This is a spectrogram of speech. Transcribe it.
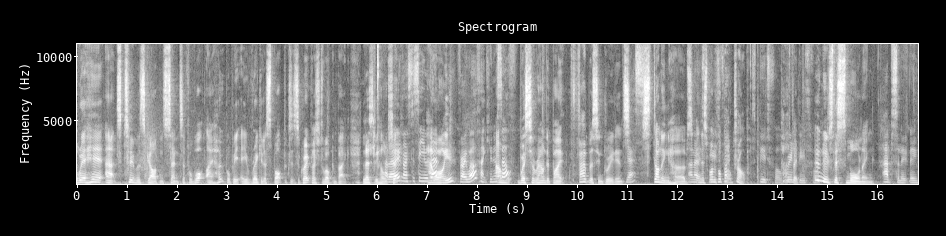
we're here at Toomer's Garden Centre for what I hope will be a regular spot because it's a great pleasure to welcome back Lesley Holdship. Hello, nice to see you How again. How are you? Very well, thank you. And And yourself? we're surrounded by fabulous ingredients, Yes. stunning herbs, know, and this wonderful beautiful. backdrop. It's beautiful, Perfect. really beautiful. Who needs this morning? Absolutely.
